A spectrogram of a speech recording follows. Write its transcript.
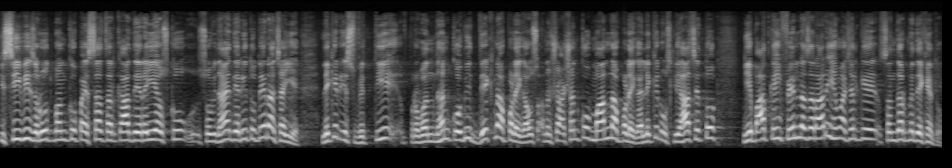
किसी भी जरूरतमंद को पैसा सरकार दे रही है, उसको सुविधाएँ दे रही तो देना चाहिए। लेकिन इस वित्तीय प्रबंधन को भी देखना पड़ेगा, उस अनुशासन को मानना पड़ेगा। लेकिन उस लिहाज से तो ये बात कहीं फेल नज़र आ रही है हिमाचल के संदर्भ में देखें तो।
